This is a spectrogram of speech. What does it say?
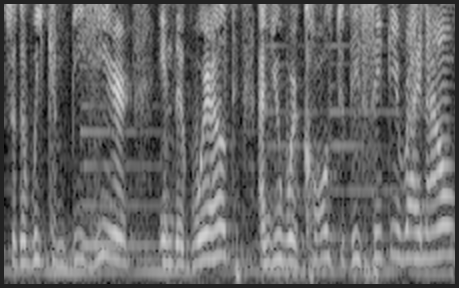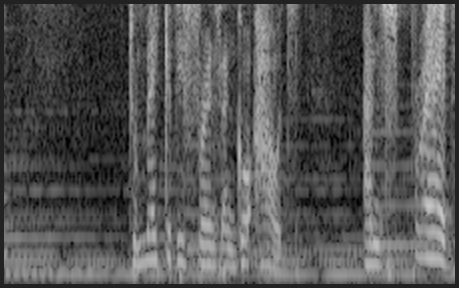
so that we can be here in the world. And you were called to this city right now to make a difference and go out and spread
